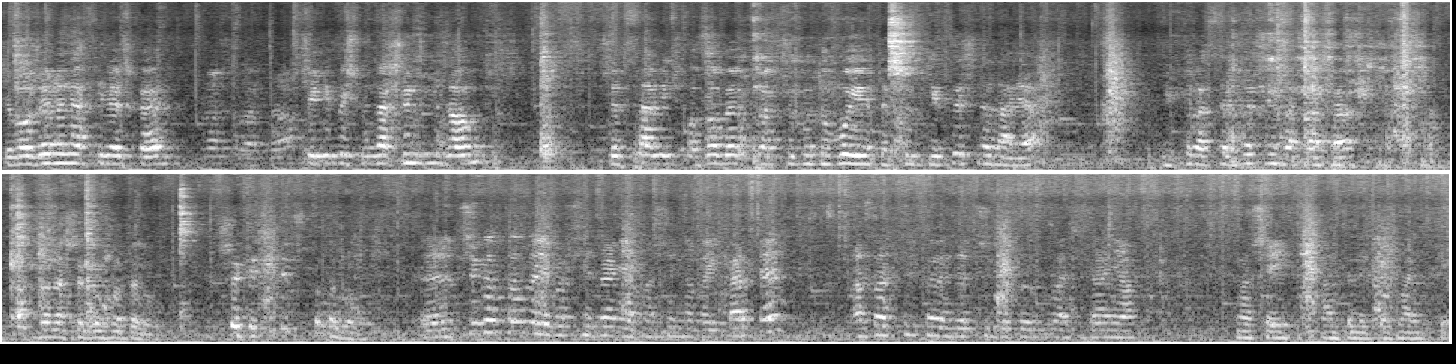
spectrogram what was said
Czy możemy na chwileczkę? Chcielibyśmy naszym widzom przedstawić osobę, która przygotowuje te wszystkie pyszne dania i która serdecznie zaprasza do naszego hotelu. Szefie, ty przygotowałeś. E, Przygotowuję właśnie dania z naszej nowej karty, a za chwilkę będę przygotowywać dania naszej kantyny poznańskiej.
